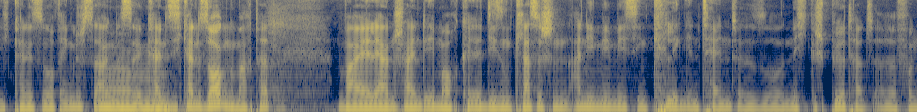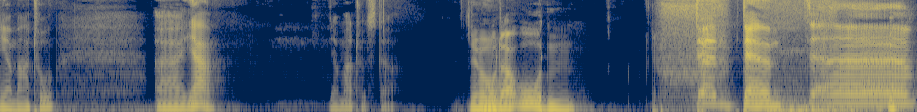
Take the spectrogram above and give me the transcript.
ich kann jetzt nur auf Englisch sagen, dass er Ähm. keine, sich keine Sorgen gemacht hat, weil er anscheinend eben auch ke- diesen klassischen Anime-mäßigen Killing Intent, also nicht gespürt hat äh, von Yamato. Äh, ja, Yamato ist da. Jo. Oder Oden. Dum, dum, dum.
